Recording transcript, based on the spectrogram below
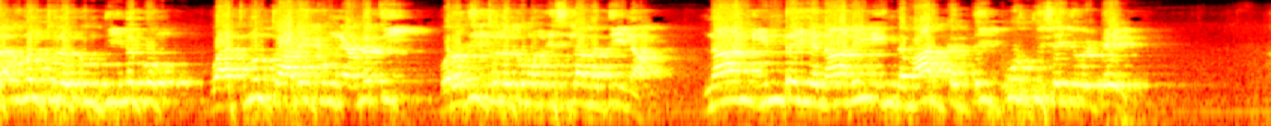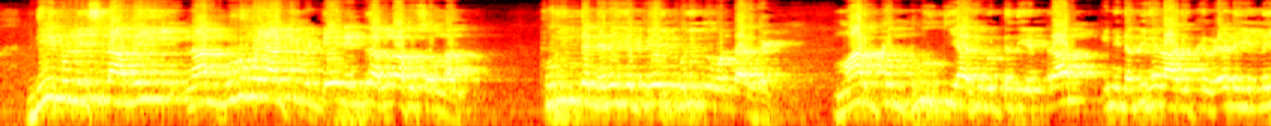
அக்குமல் துலக்கும் தீனக்கும் வ அத்மம்து அலைக்கும் நிஅமதி துலக்கும் இஸ்லாம தீனா. நான் இன்றைய நாளில் இந்த மார்க்கத்தை பூர்த்தி செய்துவிட்டேன். தீனுல் இஸ்லாமை நான் முழுமையாக்கி விட்டேன் என்று அல்லாஹு சொன்னான். புரிந்த நிறைய பேர் புரிந்து கொண்டார்கள். மார்க்கம் பூர்த்தியாகிவிட்டது என்றால் இனி நபிகளாருக்கு வேலை இல்லை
